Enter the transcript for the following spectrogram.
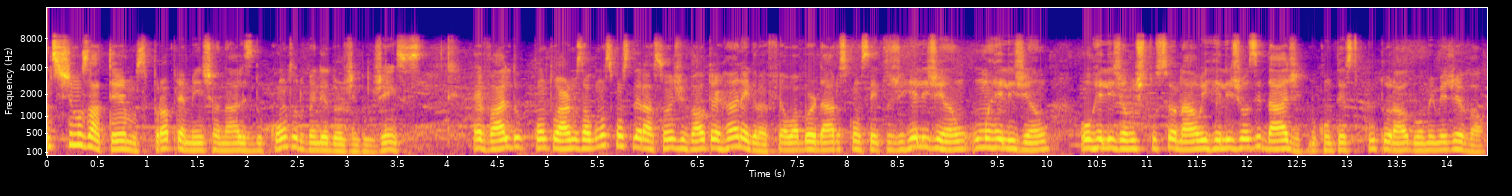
Antes de nos atermos propriamente à análise do conto do vendedor de indulgências, é válido pontuarmos algumas considerações de Walter Hanegraaff ao abordar os conceitos de religião, uma religião ou religião institucional e religiosidade no contexto cultural do homem medieval.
